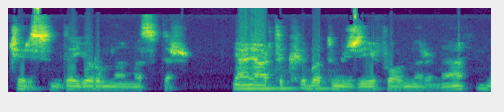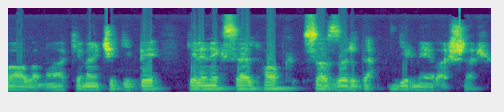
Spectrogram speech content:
içerisinde yorumlanmasıdır. Yani artık Batı müziği formlarına bağlama, kemençe gibi geleneksel halk sazları da girmeye başlar.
